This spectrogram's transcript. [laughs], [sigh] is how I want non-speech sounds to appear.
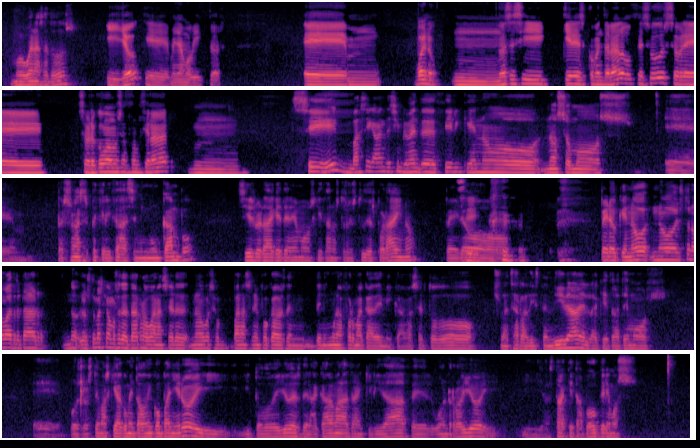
Muy buenas a todos. y yo, que me llamo Víctor. Eh, bueno, mm, no sé si quieres comentar algo, Jesús, sobre, sobre cómo vamos a funcionar. Mm, Sí, básicamente simplemente decir que no, no somos eh, personas especializadas en ningún campo. Sí es verdad que tenemos quizá nuestros estudios por ahí, ¿no? sí, Pero, [laughs] pero que no, no, esto no va a tratar, no- los temas que vamos a tratar no van a ser, no van a ser enfocados de, de ninguna forma académica. Va a ser todo, es una charla distendida en la que tratemos eh, pues los temas que ha comentado mi compañero y, y todo ello desde la calma, la tranquilidad, el buen rollo y, y hasta que tampoco queremos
